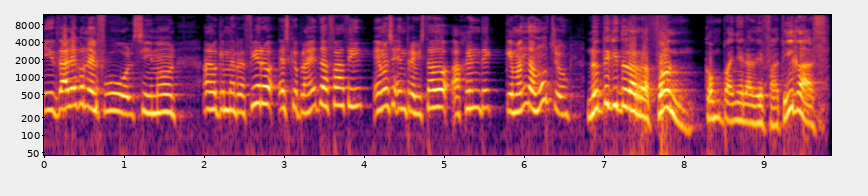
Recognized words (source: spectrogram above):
Y dale con el fútbol, Simón. A lo que me refiero es que Planeta Fácil hemos entrevistado a gente que manda mucho. No te quito la razón, compañera de fatigas.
